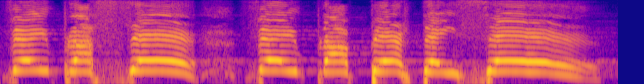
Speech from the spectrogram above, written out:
vem para ser, vem para pertencer.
